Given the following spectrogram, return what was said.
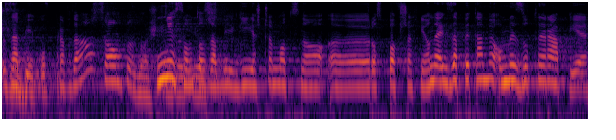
e, zabiegów, prawda? Z całą pewnością. Nie są to jest. zabiegi jeszcze mocno e, rozpowszechnione. Jak zapytamy o mezoterapię,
